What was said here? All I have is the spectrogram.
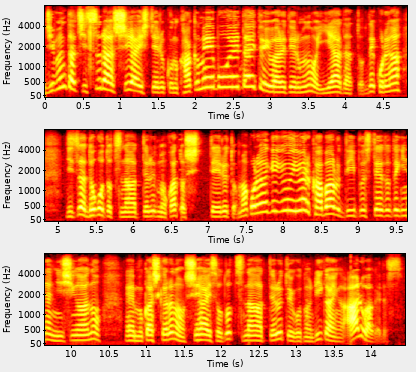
自分たちすら支配しているこの革命防衛隊と言われているものは嫌だと。で、これが実はどことつながっているのかと知っていると。まあ、これが結局いわゆるカバールディープステート的な西側の、えー、昔からの支配層とつながっているということの理解があるわけです。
